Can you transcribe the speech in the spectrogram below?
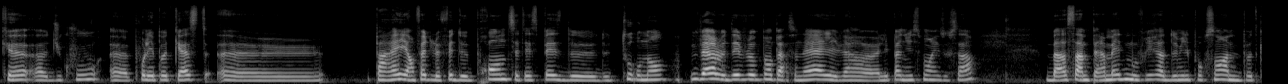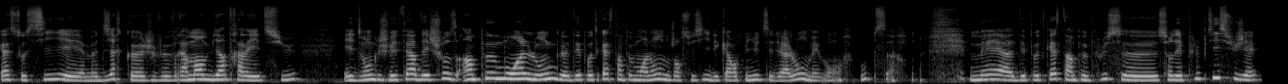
que euh, du coup, pour les podcasts, pareil, en fait, le fait de prendre cette espèce de, de tournant vers le développement personnel et vers l'épanouissement et tout ça, bah, ça me permet de m'ouvrir à 2000% à mes podcasts aussi et me dire que je veux vraiment bien travailler dessus et donc, je vais faire des choses un peu moins longues, des podcasts un peu moins longs. Genre, celui-ci, il est 40 minutes, c'est déjà long, mais bon, oups. mais euh, des podcasts un peu plus euh, sur des plus petits sujets.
